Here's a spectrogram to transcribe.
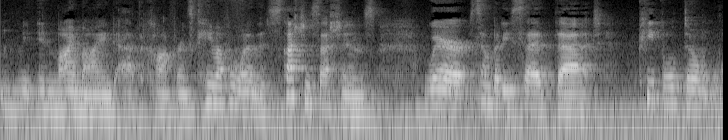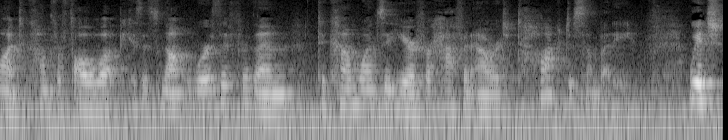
me, in my mind at the conference came up in one of the discussion sessions where somebody said that people don't want to come for follow up because it's not worth it for them to come once a year for half an hour to talk to somebody which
